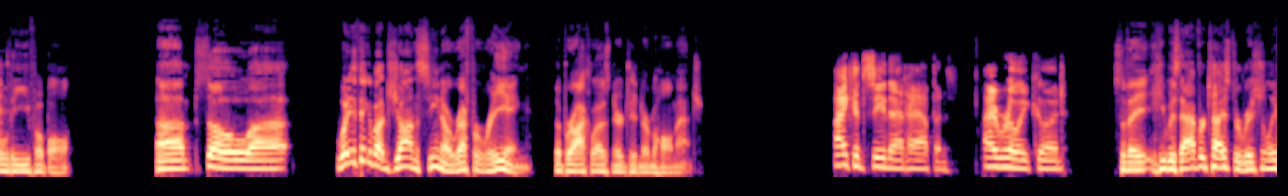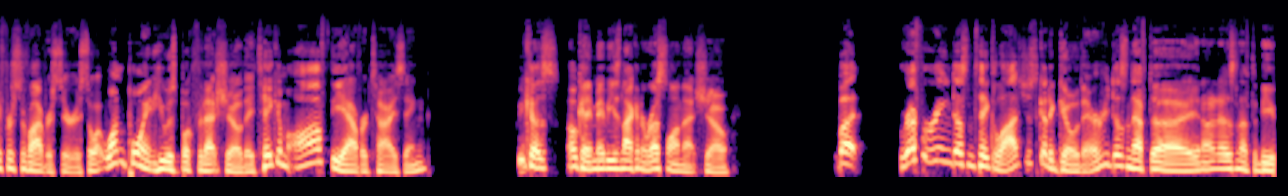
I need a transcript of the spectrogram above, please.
Unbelievable. Um, so uh, what do you think about John Cena refereeing the Brock Lesnar Jinder Mahal match? I could see that happen. I really could. So they he was advertised originally for Survivor Series. So at one point he was booked for that show. They take him off the advertising because okay, maybe he's not going to wrestle on that show. But refereeing doesn't take a lot. Just got to go there. He doesn't have to, you know, it doesn't have to be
